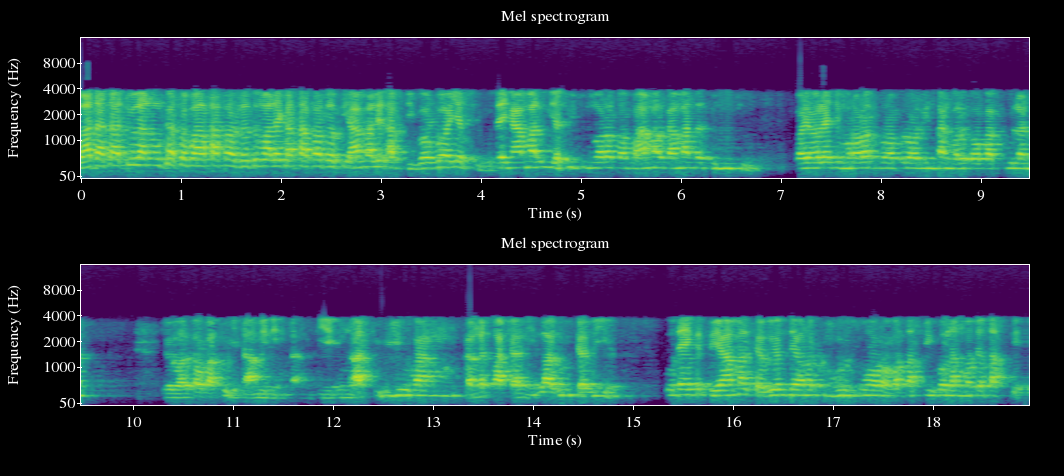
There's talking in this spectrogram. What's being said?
Wata sadulan muka sapa al itu malaikat hafal fi amalil abdi wa wa yasu. Te ngamal ya su cumorot apa amal kama tadumuju. Kaya oleh cumorot pura-pura lintang kalau kau kabulan. Ya wal kau kabul sami lintang. Piye kun asyu kang banget padani lalu dawi. Utai kedhe amal dawi ente ana gemuruh swara wa tasbih lan maca tasbih.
